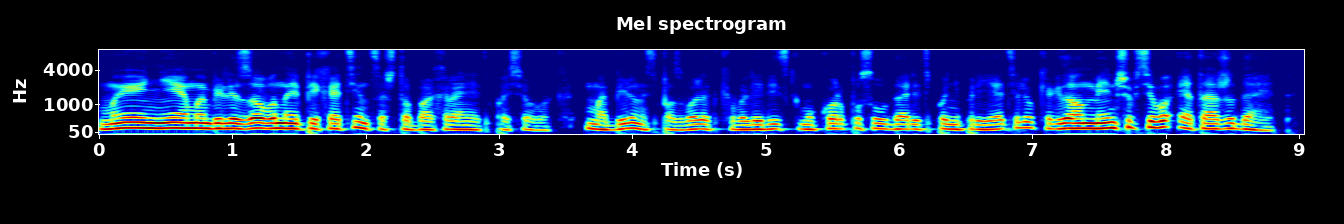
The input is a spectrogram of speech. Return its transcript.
«Мы не мобилизованные пехотинцы, чтобы охранять поселок. Мобильность позволит кавалерийскому корпусу ударить по неприятелю, когда он меньше всего это ожидает.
